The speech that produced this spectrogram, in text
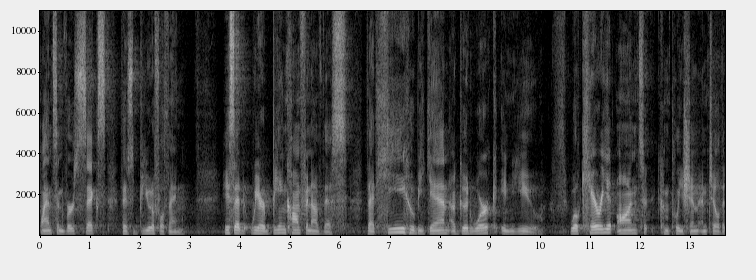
plants in verse 6 this beautiful thing. He said, We are being confident of this, that he who began a good work in you will carry it on to completion until the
